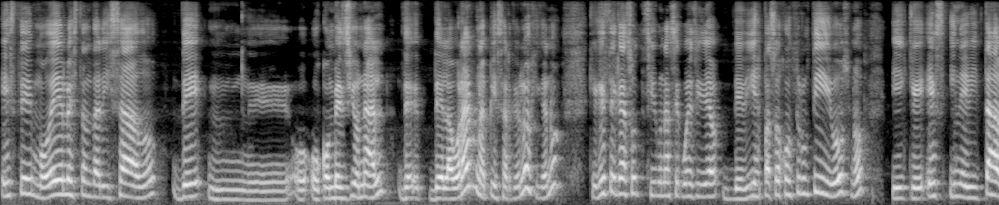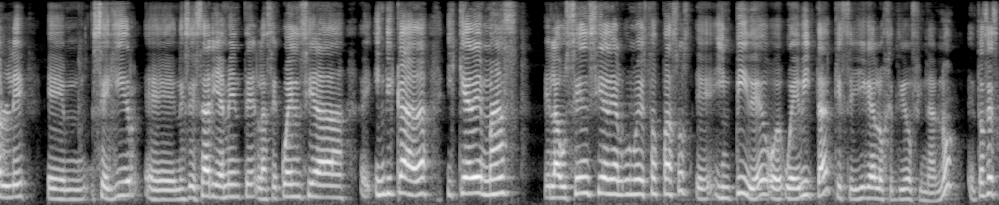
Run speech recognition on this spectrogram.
este modelo estandarizado de, mm, eh, o, convencional de, elaborar una pieza arqueológica, ¿no? Que en este caso sigue una secuencia de 10 pasos constructivos, ¿no? Y que es inevitable Em, seguir eh, necesariamente la secuencia eh, indicada y que además la ausencia de alguno de estos pasos impide o, evita que se llegue al objetivo final, ¿no? Entonces,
